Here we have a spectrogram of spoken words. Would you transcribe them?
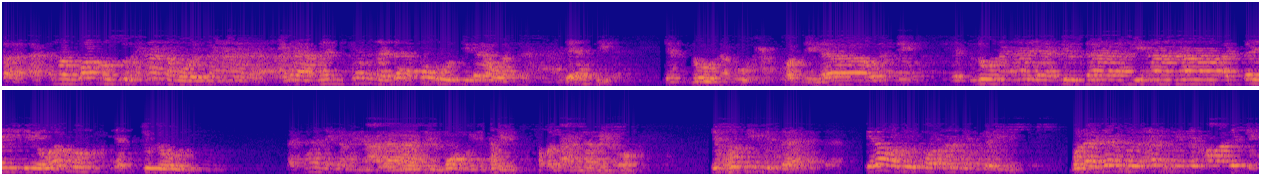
فأثنى الله سبحانه وتعالى على من كان تأكله تلاوة آياته يتلونه حق تلاوته. يتلون آيات الله آناء الليل وهم يسجدون. فذلك من علامات المؤمن عنا منهم. إخوتي في الله تلاوة القرآن الكريم مناجاة العبد بخالقه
